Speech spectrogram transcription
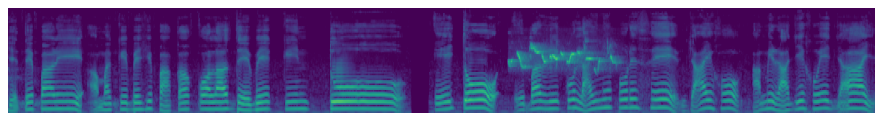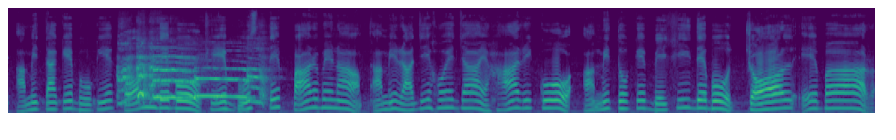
যেতে পারি। আমাকে বেশি পাকা কলা দেবে কিন্তু। এই তো এবার রিকু লাইনে পড়েছে। যাই হোক, আমি রাজি হয়ে যাই। আমি তাকে ভুগিয়ে কম দেব। সে বুঝতে পারবে না। আমি রাজি হয়ে যাই। হা রিকু, আমি তোকে বেশি দেব। চল এবার।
